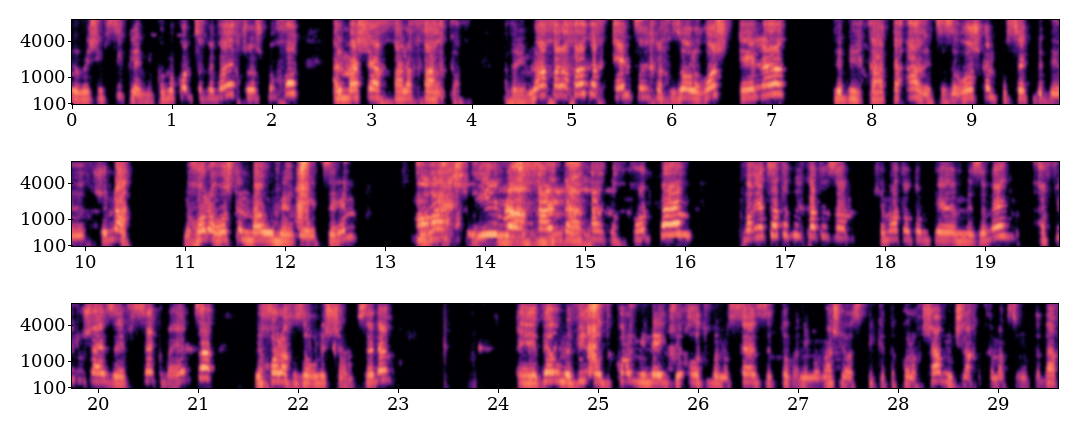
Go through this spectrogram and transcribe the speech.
ומה שהפסיק להם. מכל מקום צריך לברך שלוש ברכות על מה שאכל אחר כך. אבל אם לא אכל אחר כך, אין צריך לחזור לראש, אלא לברכת הארץ. אז הראש כאן פוסק בדרך שונה. נכון, הראש כאן, מה הוא אומר בעצם? אם לא אכלת אחר כך עוד פעם, כבר יצאת ברכת הזן. שמעת אותו מזמן, אפילו שהיה איזה הפסק באמצע, יכול לחזור לשם, בסדר? והוא מביא עוד כל מיני דעות בנושא הזה. טוב, אני ממש לא אספיק את הכל עכשיו, נשלח לכם מקסימום את הדף,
